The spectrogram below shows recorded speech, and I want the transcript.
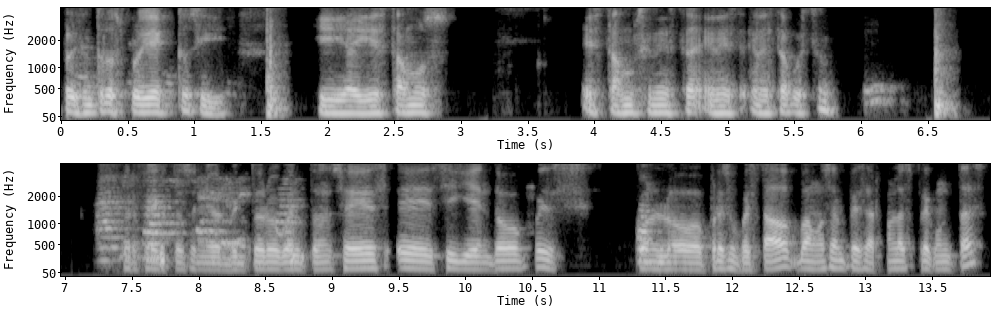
presento los proyectos y, y ahí estamos, estamos en, esta, en, esta, en esta cuestión. Perfecto, señor Víctor Hugo. Entonces, eh, siguiendo pues con lo presupuestado, vamos a empezar con las preguntas.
